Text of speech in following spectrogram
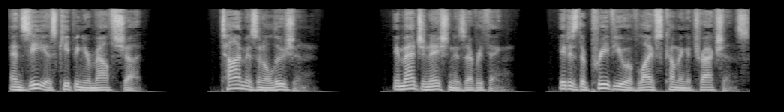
and z is keeping your mouth shut. Time is an illusion. Imagination is everything. It is the preview of life's coming attractions.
